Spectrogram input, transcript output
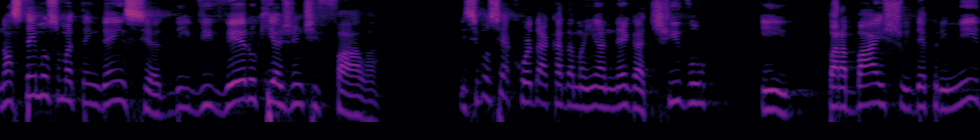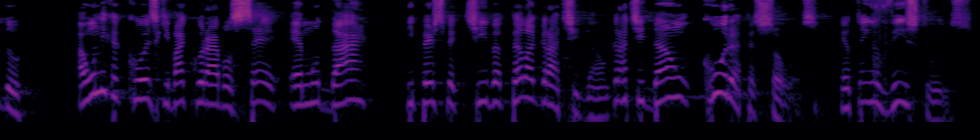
Nós temos uma tendência de viver o que a gente fala. E se você acordar cada manhã negativo e para baixo e deprimido, a única coisa que vai curar você é mudar de perspectiva pela gratidão. Gratidão cura pessoas. Eu tenho visto isso.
